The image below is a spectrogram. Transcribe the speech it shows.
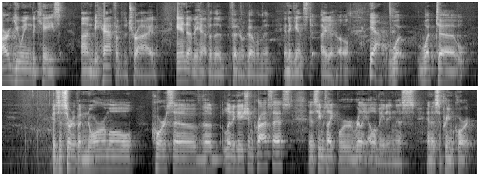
arguing the case on behalf of the tribe and on behalf of the federal government and against Idaho. Yeah. What what uh, is this sort of a normal course of the litigation process? It seems like we're really elevating this, and the Supreme Court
